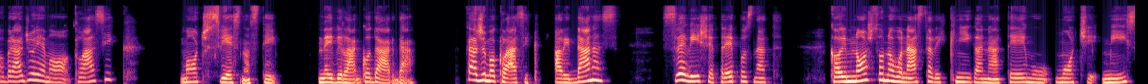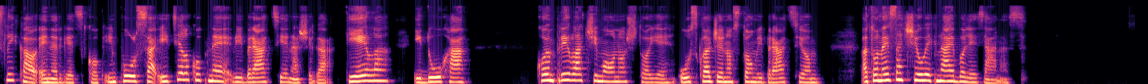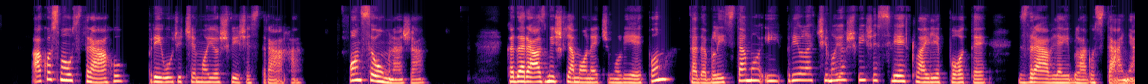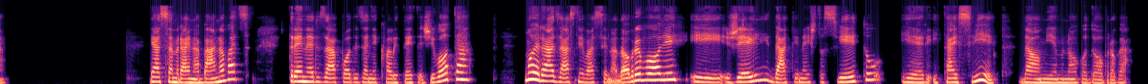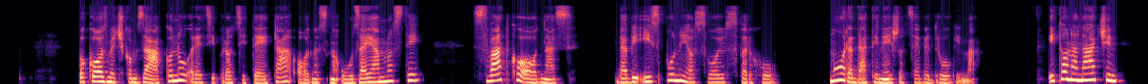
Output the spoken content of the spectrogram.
Obrađujemo klasik Moć svjesnosti Nevila Godarda. Kažemo klasik, ali danas sve više prepoznat kao i mnoštvo novonastalih knjiga na temu moći misli kao energetskog impulsa i cjelokupne vibracije našega tijela i duha kojom privlačimo ono što je usklađeno s tom vibracijom, a to ne znači uvijek najbolje za nas. Ako smo u strahu, privući ćemo još više straha. On se umnaža. Kada razmišljamo o nečemu lijepom, tada blistamo i privlačimo još više svjetla i ljepote, zdravlja i blagostanja. Ja sam Rajna Banovac, trener za podizanje kvalitete života. Moj rad zasniva se na dobroj volji i želji dati nešto svijetu, jer i taj svijet dao mi je mnogo dobroga. Po kozmičkom zakonu reciprociteta, odnosno uzajamnosti, svatko od nas, da bi ispunio svoju svrhu, mora dati nešto od sebe drugima. I to na način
